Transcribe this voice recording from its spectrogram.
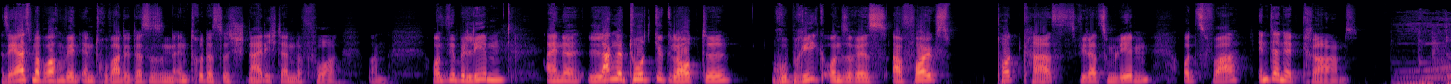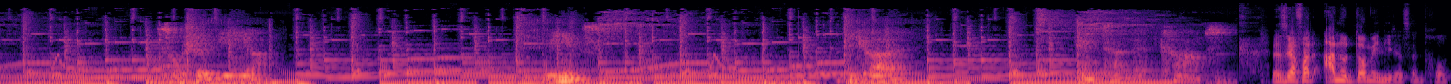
Also erstmal brauchen wir ein Intro. Warte, das ist ein Intro, das ist, schneide ich dann davor an. Und wir beleben eine lange totgeglaubte Rubrik unseres Erfolgspodcasts wieder zum Leben. Und zwar Internetkrams. Social Media. Memes. Viral. Das ist ja von Anno Domini, das Intro.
